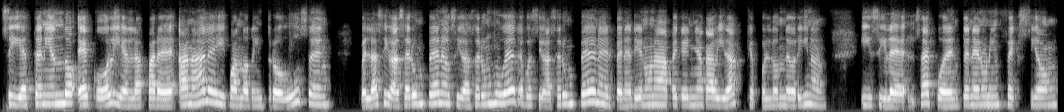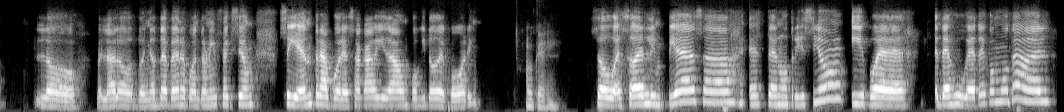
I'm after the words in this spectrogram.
sigues teniendo E. coli en las paredes anales y cuando te introducen, ¿verdad? Si va a ser un pene o si va a ser un juguete, pues si va a ser un pene, el pene tiene una pequeña cavidad que es por donde orinan y si le, ¿sabes? Pueden tener una infección los, ¿verdad? Los dueños de pene pueden tener una infección si entra por esa cavidad un poquito de coli. Ok. So, eso es limpieza, este, nutrición y pues de juguete como tal,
